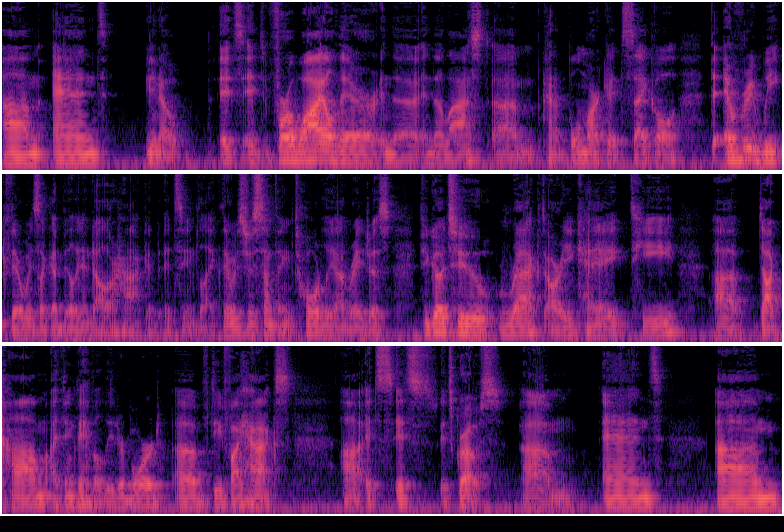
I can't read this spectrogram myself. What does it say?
Um, and, you know, it's it for a while there in the in the last um, kind of bull market cycle the, every week there was like a billion dollar hack it, it, seemed like there was just something totally outrageous if you go to rekt r-e-k-t uh, dot com i think they have a leaderboard of defi hacks uh, it's it's it's gross um, and um,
